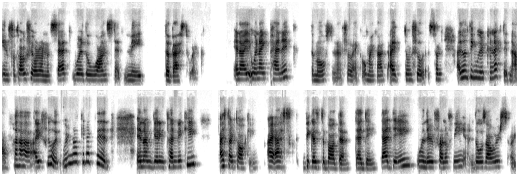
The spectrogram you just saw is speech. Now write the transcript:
in photography or on a set were the ones that made the best work. And i when i panic the most and i feel like oh my god i don't feel some i don't think we're connected now. I feel it we're not connected and i'm getting panicky. I start talking. I ask because it's about them that day. That day when they're in front of me those hours are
